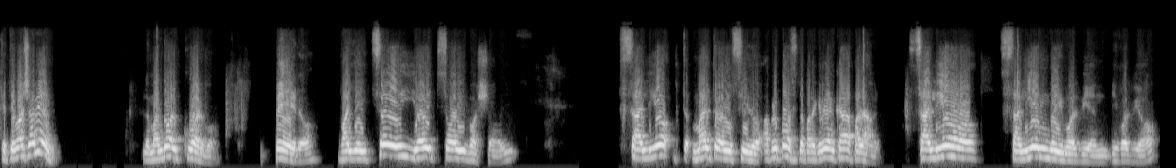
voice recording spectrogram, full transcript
que te vaya bien. Lo mandó al cuervo. Pero, salió, mal traducido, a propósito, para que vean cada palabra, salió saliendo y, volviendo, y volvió.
